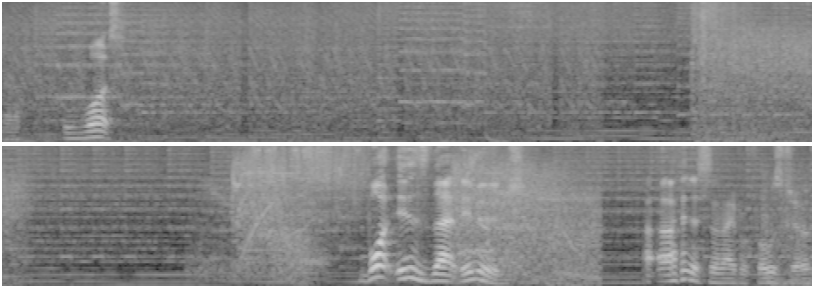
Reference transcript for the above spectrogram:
no. What? What is that image? I, I think this is an April Fool's joke,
